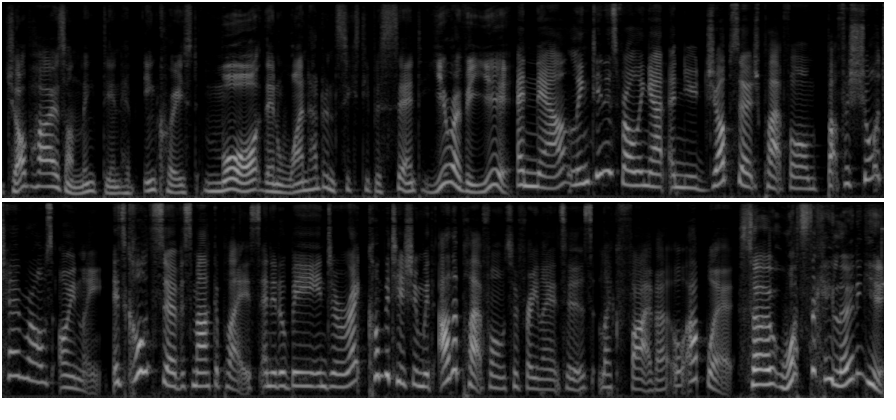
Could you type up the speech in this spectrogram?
Job hires on LinkedIn have increased more than 160% year over year. And now LinkedIn is rolling out a new job search platform, but for short term roles only. It's called Service Marketplace and it'll be in direct competition with other platforms for freelancers like Fiverr or Upwork. So, what's the key learning here?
